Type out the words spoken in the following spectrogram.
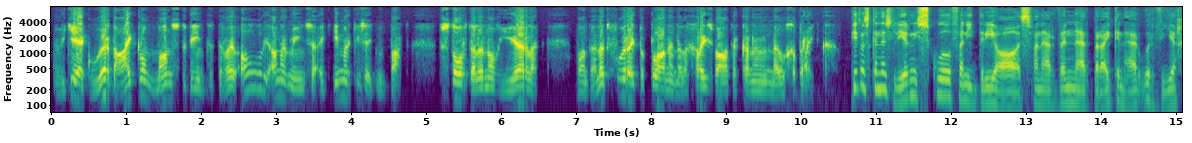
En weet jy, ek hoor daai klomp man studente terwyl al die ander mense uit emmertjies uit moet bad, stort hulle nog heerlik want hulle het vooruit beplan en hulle grijswater kan hulle nou gebruik. Pieters kinders leer in die skool van die 3 H's van herwin, herbruik en heroorweeg,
